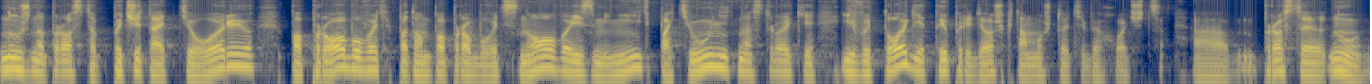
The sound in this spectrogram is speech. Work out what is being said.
нужно просто почитать теорию, попробовать, потом попробовать снова, изменить, потюнить настройки, и в итоге ты придешь к тому, что тебе хочется. А, просто, ну,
